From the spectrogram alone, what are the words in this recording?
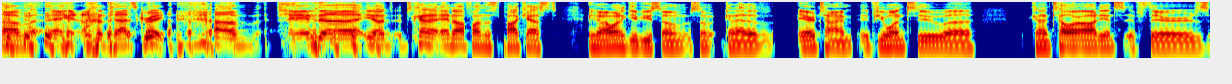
um, and, that's great. Um, and uh, you know, to kind of end off on this podcast, you know, I want to give you some some kind of airtime if you want to uh, kind of tell our audience if there's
